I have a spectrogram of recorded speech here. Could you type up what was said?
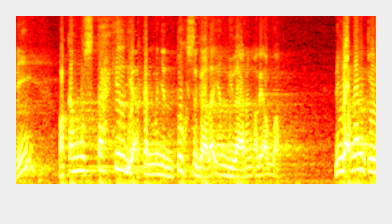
ini, maka mustahil dia akan menyentuh segala yang dilarang oleh Allah. Ini nggak mungkin.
